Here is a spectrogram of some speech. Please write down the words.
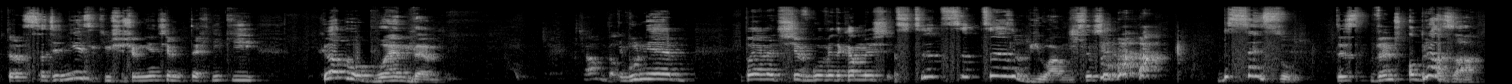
która w zasadzie nie jest jakimś osiągnięciem techniki, chyba było błędem. Chciałam to. Ogólnie pojawia ci się w głowie taka myśl, co, co, co ja zrobiłam? W sensie, bez sensu. To jest wręcz obraza.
